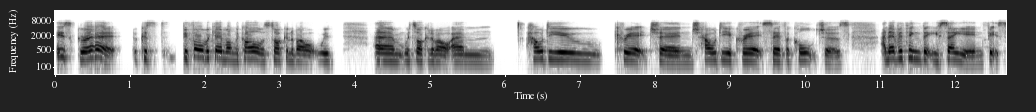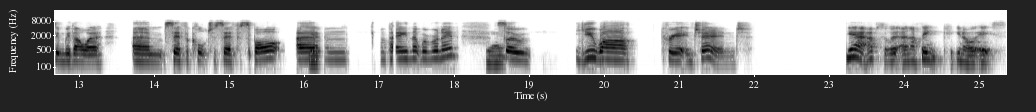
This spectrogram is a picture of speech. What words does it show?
It's great because before we came on the call, I was talking about we um, we're talking about um, how do you create change? How do you create safer cultures? And everything that you're saying fits in with our um, safer culture, safer sport um, yeah. campaign that we're running. Yeah. So you are creating change. Yeah, absolutely. And I think you know it's.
